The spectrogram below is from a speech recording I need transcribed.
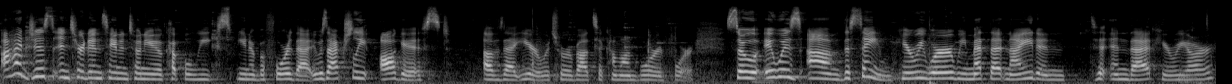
I had just entered in San Antonio a couple weeks, you know, before that. It was actually August of that year, which we're about to come on board for. So it was um, the same. Here we were. We met that night, and to end that, here we are.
